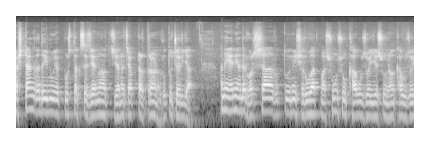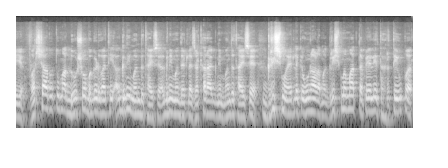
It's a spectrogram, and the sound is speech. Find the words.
અષ્ટાંગ હૃદયનું એક પુસ્તક છે, જેનો જેનો ચેપ્ટર ત્રણ, ઋતુચર્યા. અને એની અંદર વર્ષા ઋતુની શરૂઆતમાં શું શું ખાવું જોઈએ, શું ન ખાવું જોઈએ? વર્ષા ઋતુમાં દોષો બગડવાથી અગ્નિમંદ થાય છે. અગ્નિમંદ એટલે જઠરાગ્નિ મંદ થાય છે. ગ્રીષ્મ એટલે કે ઉનાળામાં. ગ્રીષ્મમાં તપેલી ધરતી ઉપર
